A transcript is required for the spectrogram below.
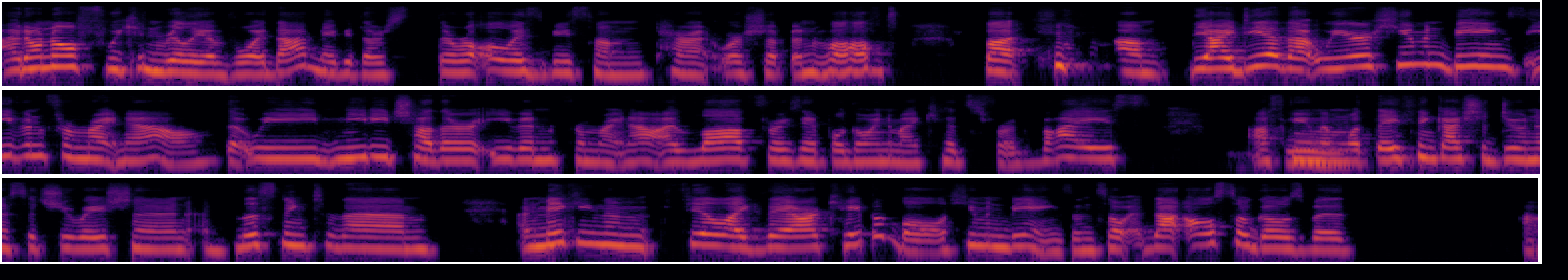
i don't know if we can really avoid that. Maybe there's there will always be some parent worship involved. But um, the idea that we are human beings even from right now that we need each other even from right now. I love for example going to my kids for advice asking mm. them what they think i should do in a situation and listening to them and making them feel like they are capable human beings. And so that also goes with uh,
